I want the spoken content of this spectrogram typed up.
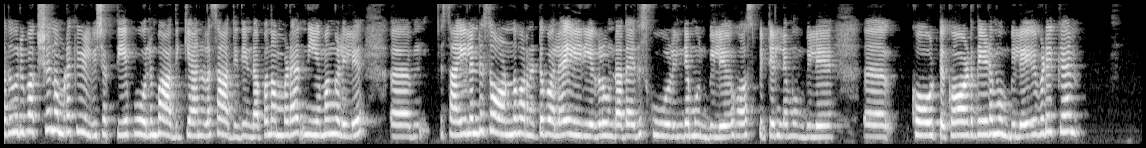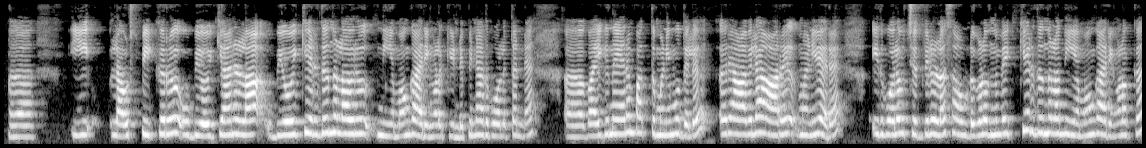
അത് ഒരു പക്ഷേ നമ്മുടെ കേൾവി ശക്തിയെ പോലും ബാധിക്കാനുള്ള സാധ്യതയുണ്ട്. അപ്പോൾ നമ്മുടെ നിയമങ്ങളിൽ സൈലന്റ് സോൺ എന്ന് പറഞ്ഞിട്ട് പല ഏരിയകളുണ്ട് അതായത് സ്കൂളിന്റെ മുൻപിൽ ഹോസ്പിറ്റലിന്റെ മുമ്പിൽ കോർട്ട് കോടതിയുടെ മുമ്പിൽ ഇവിടെയൊക്കെ ഈ ലൗഡ് സ്പീക്കർ ഉപയോഗിക്കാനുള്ള ഉപയോഗിക്കരുത് എന്നുള്ള ഒരു നിയമവും കാര്യങ്ങളൊക്കെ ഉണ്ട്. പിന്നെ അതുപോലെ തന്നെ വൈകുന്നേരം പത്ത് മണി മുതൽ രാവിലെ ആറ് മണി വരെ ഇതുപോലെ ഉച്ചത്തിലുള്ള സൗണ്ടുകളൊന്നും വെക്കരുത് എന്നുള്ള നിയമവും കാര്യങ്ങളൊക്കെ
